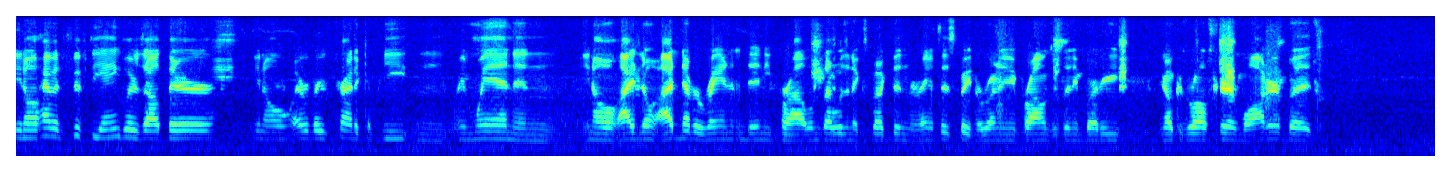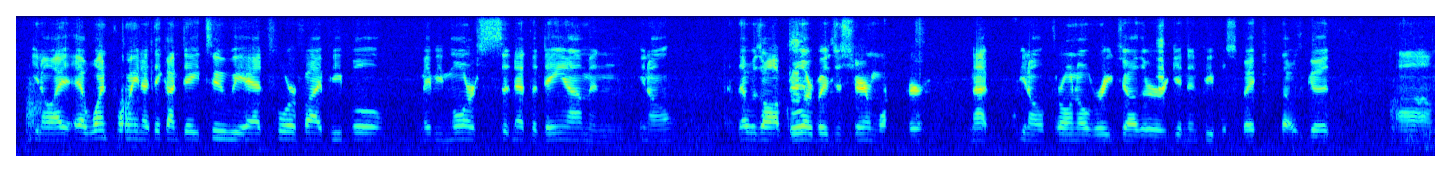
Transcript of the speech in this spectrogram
you know, having 50 anglers out there. You know, everybody's trying to compete and, and win, and you know, I don't, I'd never ran into any problems. I wasn't expecting or anticipating to run into any problems with anybody you know, because we're all sharing water. But you know, I, at one point, I think on day two, we had four or five people, maybe more, sitting at the dam, and you know, that was all cool. Everybody's just sharing water, not you know throwing over each other or getting in people's space. That was good. Um,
